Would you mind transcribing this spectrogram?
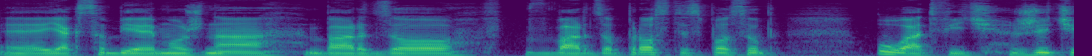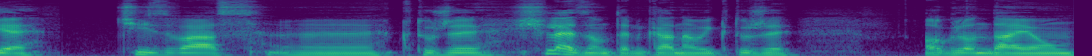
e, jak sobie można bardzo, w bardzo prosty sposób ułatwić życie. Ci z Was, e, którzy śledzą ten kanał i którzy oglądają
